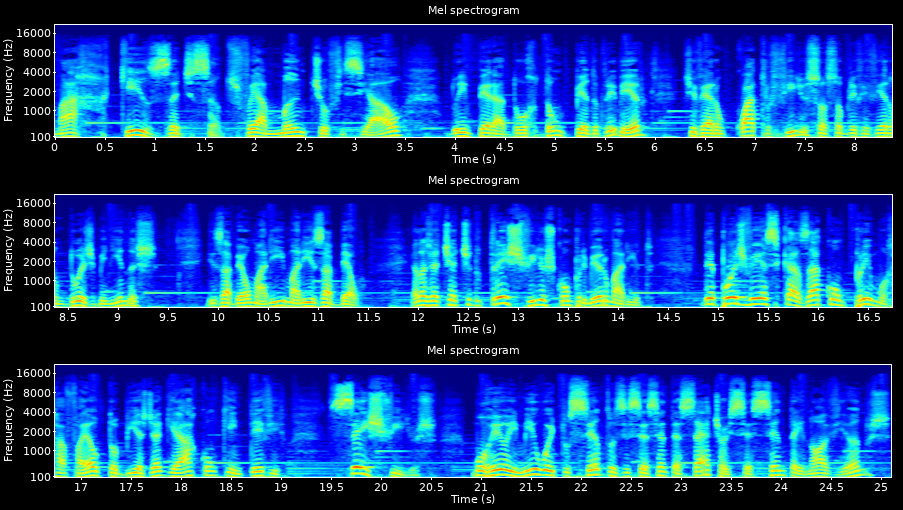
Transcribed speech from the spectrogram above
Marquesa de Santos. Foi amante oficial do imperador Dom Pedro I. Tiveram quatro filhos, só sobreviveram duas meninas, Isabel Maria e Maria Isabel. Ela já tinha tido três filhos com o primeiro marido. Depois veio a se casar com o primo Rafael Tobias de Aguiar, com quem teve seis filhos. Morreu em 1867, aos 69 anos,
